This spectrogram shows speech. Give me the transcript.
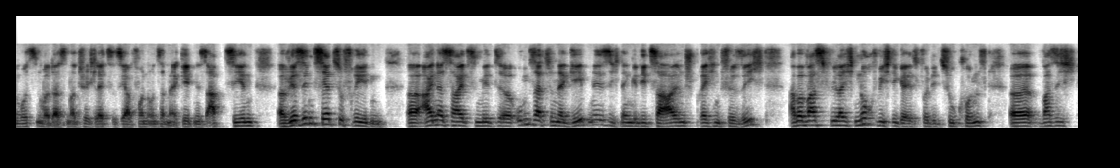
mussten wir das natürlich letztes Jahr von unserem Ergebnis abziehen. Wir sind sehr zufrieden. Einerseits mit Umsatz und Ergebnis. Ich denke, die Zahlen sprechen für sich. Aber was vielleicht noch wichtiger ist für die Zukunft, was ich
